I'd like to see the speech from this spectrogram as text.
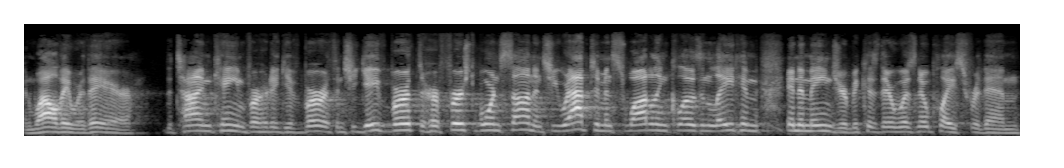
And while they were there, the time came for her to give birth, and she gave birth to her firstborn son, and she wrapped him in swaddling clothes and laid him in a manger because there was no place for them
